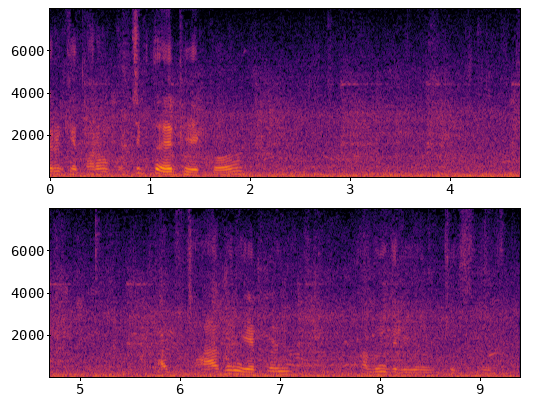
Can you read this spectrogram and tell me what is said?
이렇게 바로 꽃집도 옆에 있고. 아주 작은 예쁜 화분들이 이렇게 있습니다.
